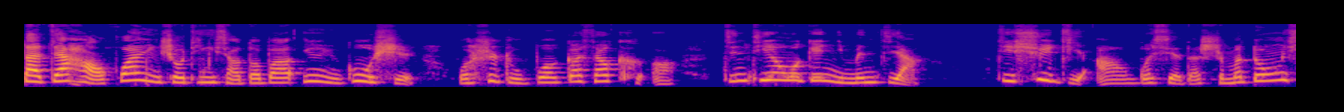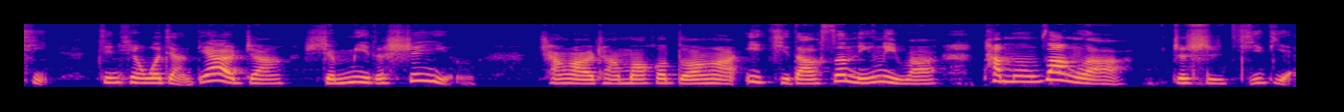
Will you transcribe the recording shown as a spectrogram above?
大家好，欢迎收听小豆包英语故事，我是主播高小可。今天我给你们讲，继续讲我写的什么东西。今天我讲第二章《神秘的身影》。长耳、长毛和短耳一起到森林里玩，他们忘了这是几点，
